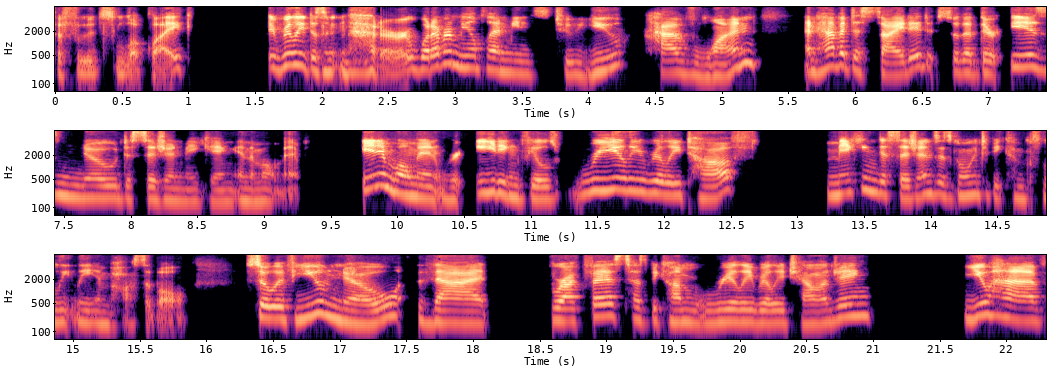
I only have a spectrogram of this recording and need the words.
the foods look like, it really doesn't matter. Whatever meal plan means to you, have one and have it decided so that there is no decision making in the moment. In a moment where eating feels really, really tough, making decisions is going to be completely impossible. So if you know that breakfast has become really, really challenging, you have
